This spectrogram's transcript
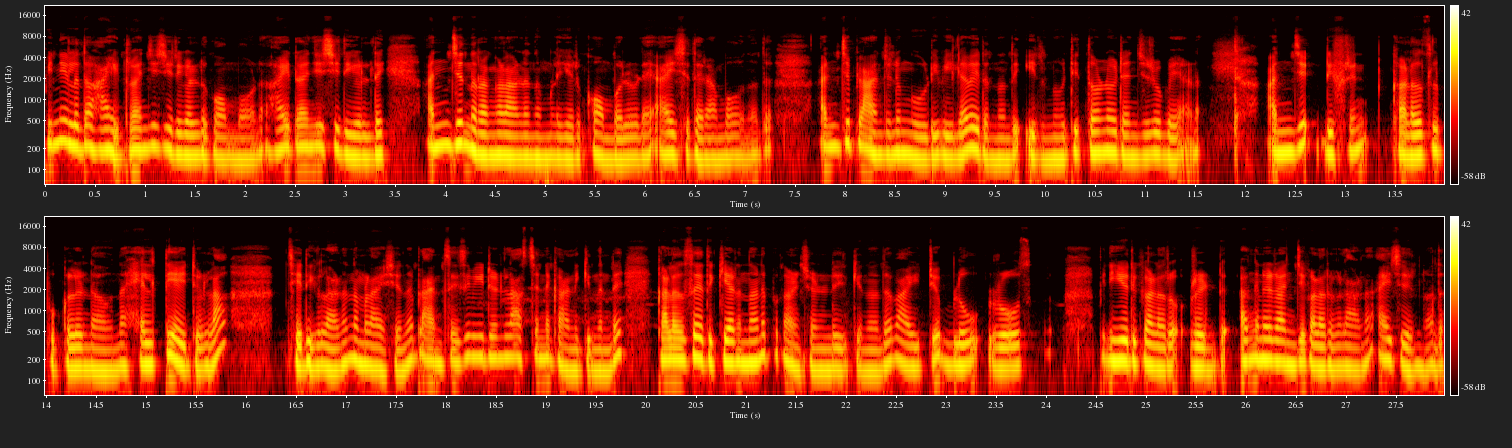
പിന്നെ ഉള്ളത് ഹൈഡ്രാഞ്ചി ചെടികളുടെ കോംബോ ആണ്. ഹൈഡ്രാഞ്ചി ചെടികളുടെ അഞ്ച് നിറങ്ങളാണ് നമ്മൾ ഈ ഒരു കോംബോയിലൂടെ അയച്ചു തരാൻ പോകുന്നത്. അഞ്ച് പ്ലാന്റിനും കൂടി വില വരുന്നത് ഇരുന്നൂറ്റി തൊണ്ണൂറ്റഞ്ച് രൂപയാണ്. അഞ്ച് ഡിഫറെന്റ് കളേഴ്സിൽ പൂക്കളുണ്ടാവുന്ന ഹെൽത്തി ആയിട്ടുള്ള ചെടികളാണ് നമ്മൾ അയച്ചിരുന്നത് പ്ലാന്റ് സൈസ് വീഡിയോയുടെ ലാസ്റ്റ് തന്നെ കാണിക്കുന്നുണ്ട്. കളേഴ്സ് ഏതൊക്കെയാണെന്നാണ് ഇപ്പോൾ കാണിച്ചുകൊണ്ടിരിക്കുന്നത്. വൈറ്റ് ബ്ലൂ റോസ് പിന്നെ ഈ ഒരു കളർ റെഡ് അങ്ങനെ ഒരു അഞ്ച് കളറുകളാണ് അയച്ചു തരുന്നത്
